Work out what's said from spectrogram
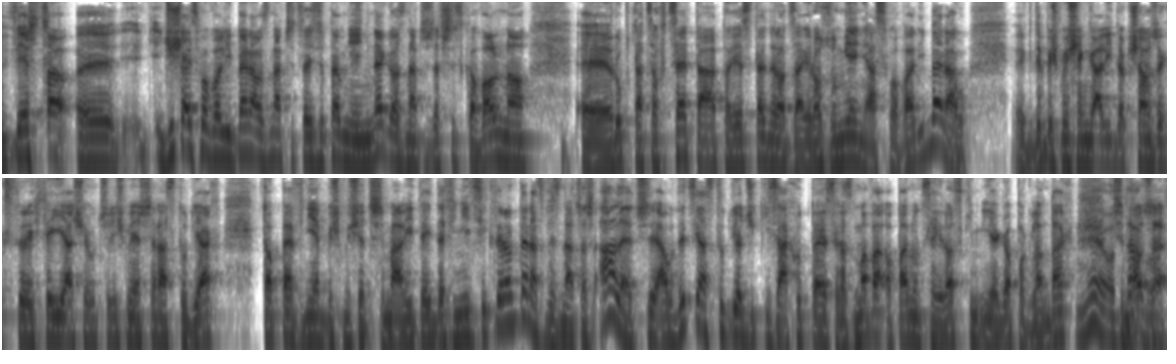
Wiesz co, y, dzisiaj słowo liberał znaczy coś zupełnie innego, znaczy, że wszystko wolno, y, rób ta co chce ta, to jest ten rodzaj rozumienia słowa liberał. Y, Gdybyśmy sięgali do książek, z których ty i ja się uczyliśmy jeszcze na studiach, to pewnie byśmy się trzymali tej definicji, którą teraz wyznaczasz. Ale czy audycja Studio Dziki Zachód to jest rozmowa o panu Cejrowskim i jego poglądach? Nie, o czy Davos, może...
